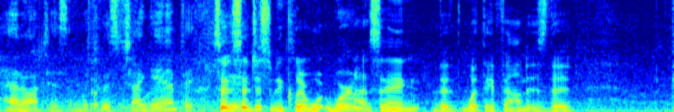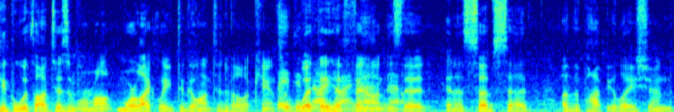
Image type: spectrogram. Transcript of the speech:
had autism, which was gigantic. So, so just to be clear, we're not saying that what they found is that people with autism are more likely to go on to develop cancer. They what they have found that, no. is that in a subset of the population,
